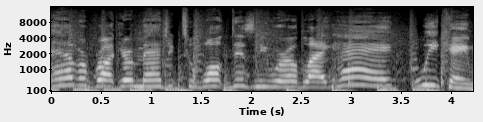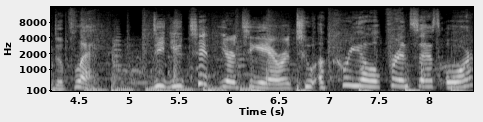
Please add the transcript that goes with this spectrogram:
ever brought your magic to Walt Disney World like, hey, we came to play? Did you tip your tiara to a Creole princess or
